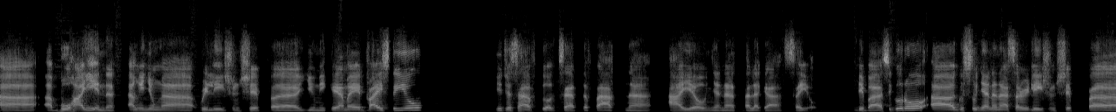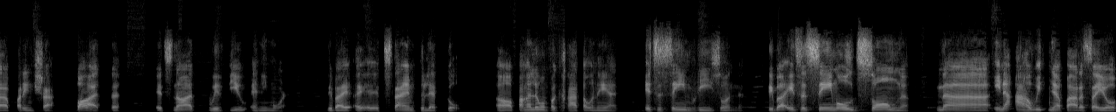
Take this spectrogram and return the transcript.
uh, uh, buhayin ang inyong uh, relationship, uh, Yumi. Kaya my advice to you, you just have to accept the fact na ayaw niya na talaga sa iyo. 'Di ba? Siguro uh, gusto niya na nasa relationship uh, pa rin siya. But it's not with you anymore. ba? It's time to let go. Uh, pangalawang pagkakataon na 'yan. It's the same reason. ba? It's the same old song na inaawit niya para sa iyo.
